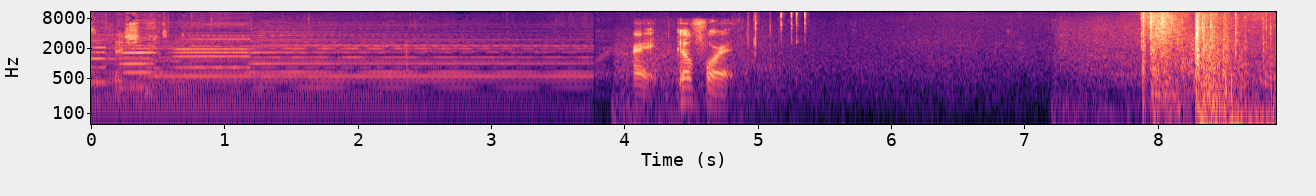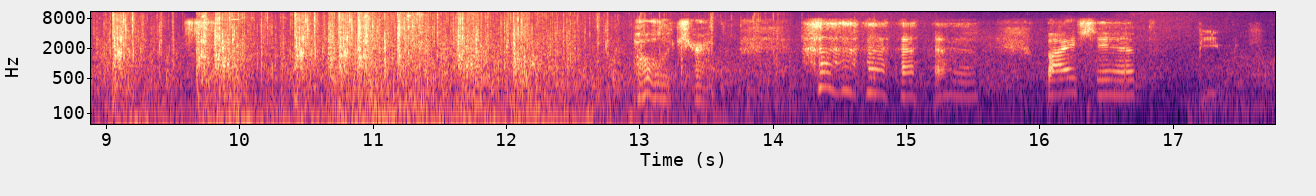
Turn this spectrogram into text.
sufficient. Alright, go for it. Holy crap. Bye, ship. Beautiful.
